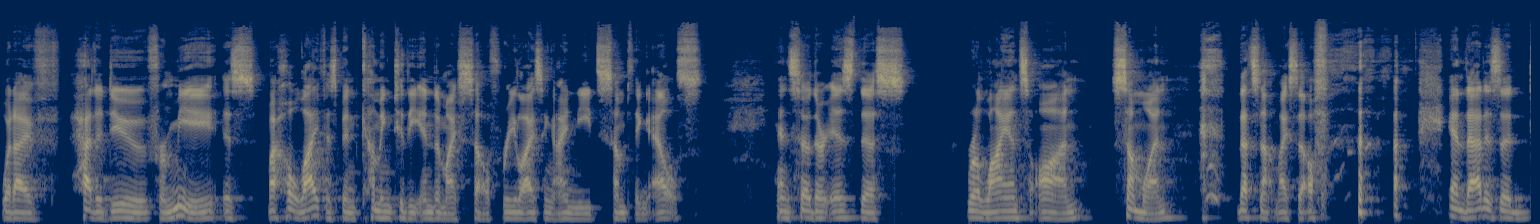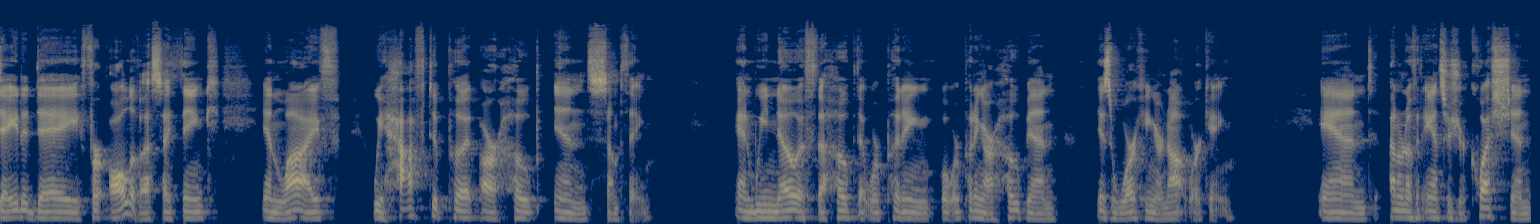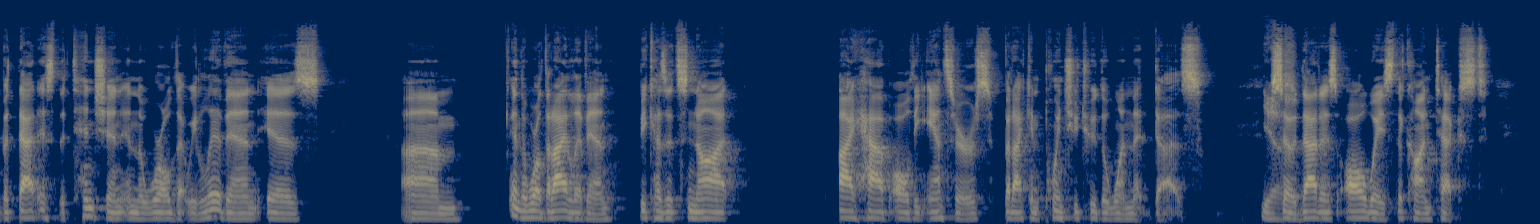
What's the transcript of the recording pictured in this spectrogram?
what I've had to do for me is my whole life has been coming to the end of myself, realizing I need something else. And so there is this reliance on someone that's not myself. and that is a day to day for all of us, I think, in life. We have to put our hope in something. And we know if the hope that we're putting, what we're putting our hope in, is working or not working. And I don't know if it answers your question, but that is the tension in the world that we live in, is um, in the world that I live in, because it's not, I have all the answers, but I can point you to the one that does. Yes. So that is always the context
